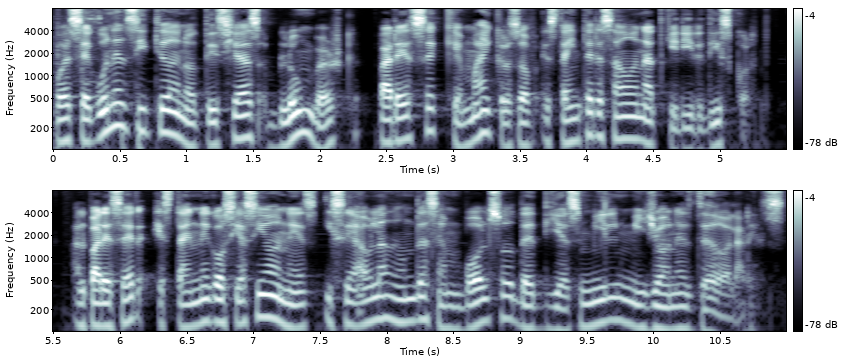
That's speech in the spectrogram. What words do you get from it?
Pues según el sitio de noticias Bloomberg, parece que Microsoft está interesado en adquirir Discord. Al parecer está en negociaciones y se habla de un desembolso de 10 mil millones de dólares.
